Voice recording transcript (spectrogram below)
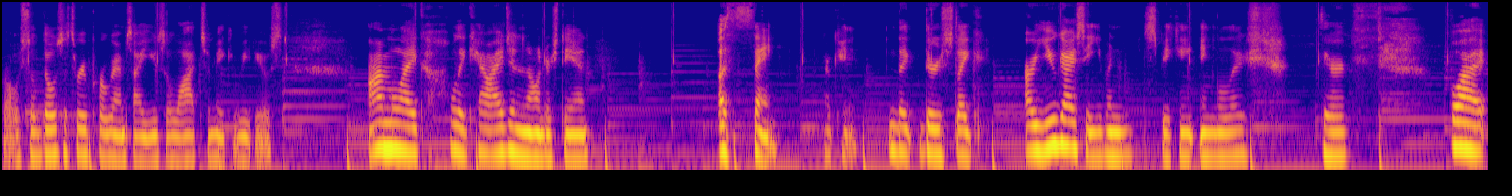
Pro, so those are three programs I use a lot to make videos. I'm like, holy cow, I didn't understand a thing. Okay, like there's like, are you guys even speaking English? There But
